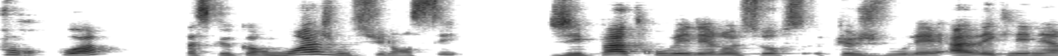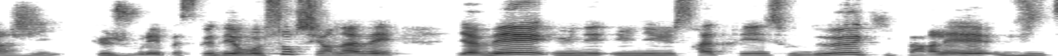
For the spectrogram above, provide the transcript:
Pourquoi? Parce que quand moi, je me suis lancée, j'ai pas trouvé les ressources que je voulais avec l'énergie que je voulais. Parce que des ressources, il y en avait. Il y avait une, une illustratrice ou deux qui parlaient vite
